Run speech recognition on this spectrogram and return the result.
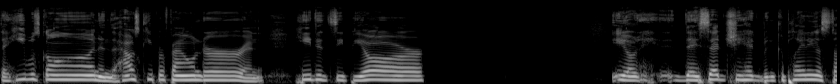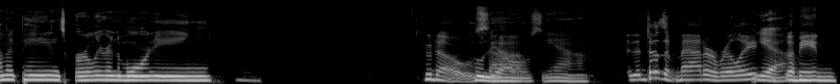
that he was gone and the housekeeper found her and he did CPR. You know, they said she had been complaining of stomach pains earlier in the morning. Hmm. Who knows? Who knows? Yeah. It doesn't matter really. Yeah. I mean,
